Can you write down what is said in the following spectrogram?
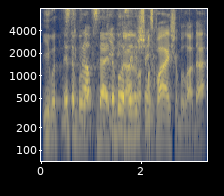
И вот Мистер это было, Крабс да, это было Да, у вас завершение. Москва еще была, да?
